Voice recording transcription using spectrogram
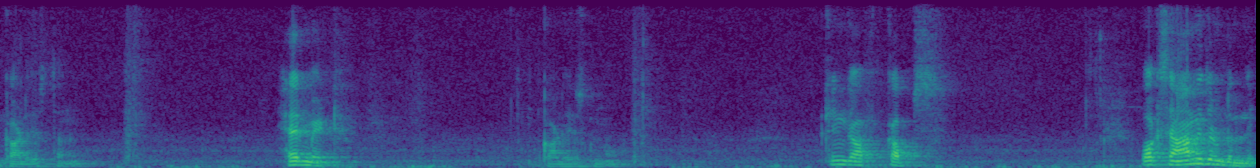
కార్డు చేస్తాను హెర్మెట్ కార్డు చేసుకున్నాం కింగ్ ఆఫ్ కప్స్ ఒక సామెత ఉంటుంది.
